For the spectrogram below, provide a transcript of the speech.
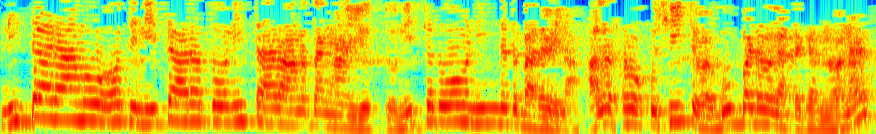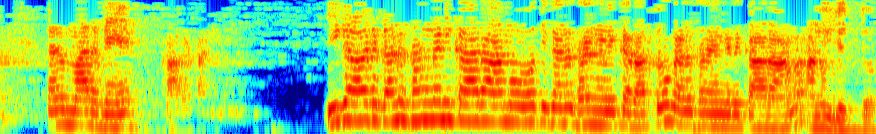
නිද්දාරාමෝ හොති නිද්දාරතෝ නිද්දාරාමතං ආයුත්තෝ නිතරම නින්දට බර වෙලා අලසව කුසීතව බුබ්බඩව ගත කරනවා නම් මරණය කාලකන්ණි. ඊගාවට ඝන සංගණිකාරාමෝ හොති ඝන සංගණිකාරතෝ ඝන සංගණිකාරාම අනුයුත්තෝ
